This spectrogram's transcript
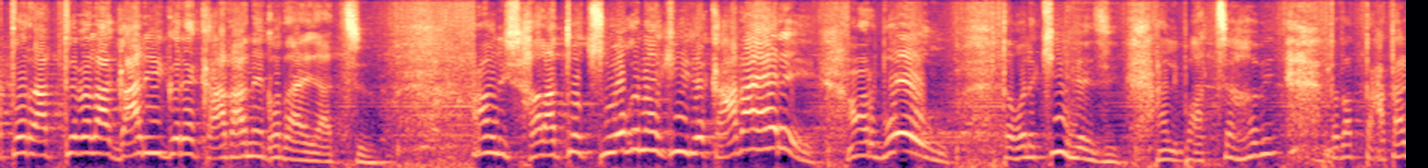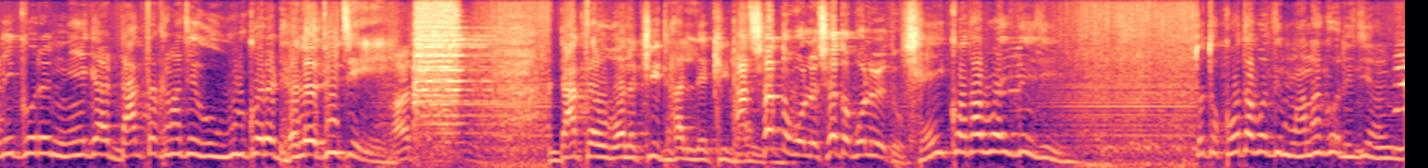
এত রাত্রেবেলা গাড়ি করে কাঁদানে কোথায় যাচ্ছ? আমি শালা তো চোখ নাকি রে কাদা হ্যাঁ রে আমার বউ। তা বলে কি হয়েছে? আমি বাচ্চা হবে। দাদা তাড়াতাড়ি করে নিয়ে গিয়ে ডাক্তারখানা থেকে উগুল করে ঢেলে দিয়েছি। ডাক্তার বলে কি ঢাললে কি আচ্ছা তো বলে সে তো বলবে তো। সেই কথা বলতেছি তো তো কথা বলতে মানা করেছি আমি।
